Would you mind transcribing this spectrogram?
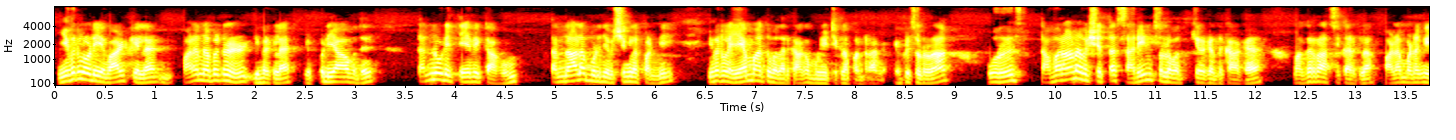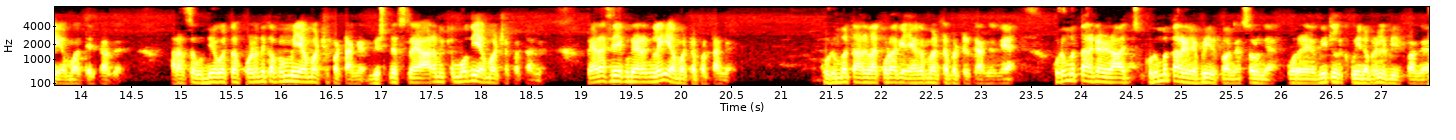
இவர்களுடைய வாழ்க்கையில பல நபர்கள் இவர்களை எப்படியாவது தன்னுடைய தேவைக்காகவும் தன்னால முடிஞ்ச விஷயங்களை பண்ணி இவர்களை ஏமாத்துவதற்காக முயற்சிகளை பண்றாங்க. எப்படி சொல்றேன்னா ஒரு தவறான விஷயத்த சரின்னு சொல்ல வைக்கிறதுக்காக மகர ராசிக்காரர்களை பல மடங்கு ஏமாத்திருக்காங்க. அரசு உத்தியோகத்துல போனதுக்கு அப்புறமும் ஏமாற்றப்பட்டாங்க. பிசினஸ்ல ஆரம்பிக்கும் போது ஏமாற்றப்பட்டாங்க. வேலை செய்யக்கூடிய இடங்களையும் ஏமாற்றப்பட்டாங்க. குடும்பத்தார்களா கூட ஏமாற்றப்பட்டிருக்காங்க குடும்பத்தார்கள் ராஜ் குடும்பத்தார்கள் எப்படி இருப்பாங்க சொல்லுங்க. ஒரு வீட்டில் இருக்கக்கூடிய நபர்கள் எப்படி இருப்பாங்க?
